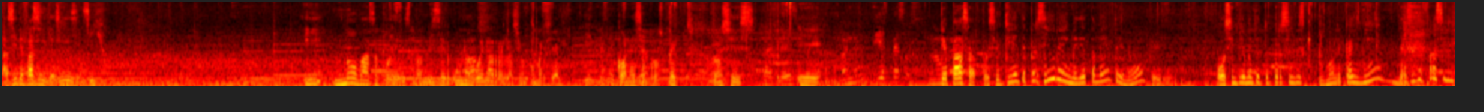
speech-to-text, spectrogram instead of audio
Así de fácil y así de sencillo. Y no vas a poder establecer una buena relación comercial con ese prospecto. Entonces, eh, ¿qué pasa? Pues el cliente percibe inmediatamente, ¿no? Que, o simplemente tú percibes que pues no le caes bien, y así de fácil.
